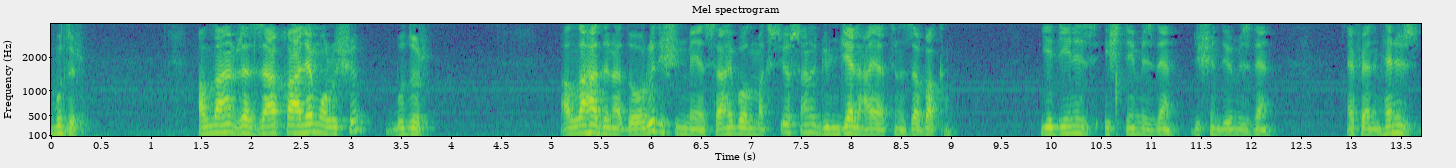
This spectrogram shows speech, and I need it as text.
budur. Allah'ın rezzak alem oluşu budur. Allah adına doğru düşünmeye sahip olmak istiyorsanız güncel hayatınıza bakın. Yediğiniz, içtiğimizden, düşündüğümüzden, efendim henüz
